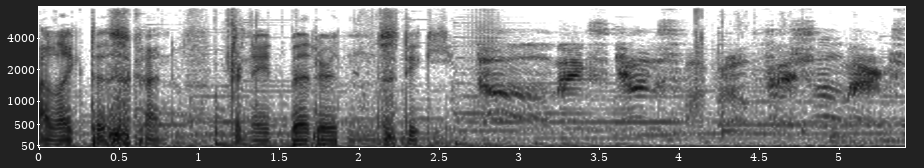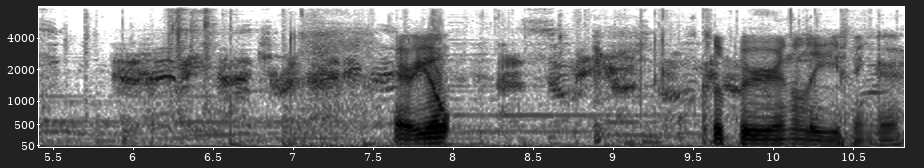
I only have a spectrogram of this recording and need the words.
I like this kind of grenade better than sticky. There we go. Clipper and the lady finger.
